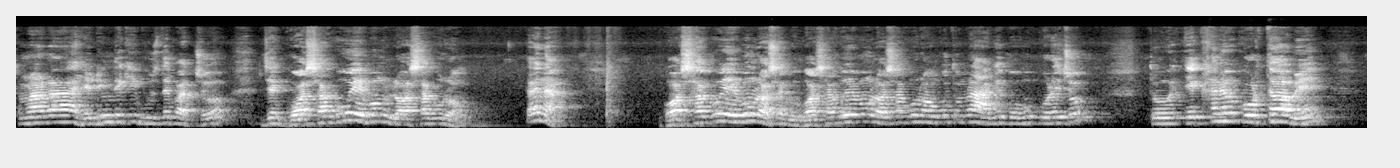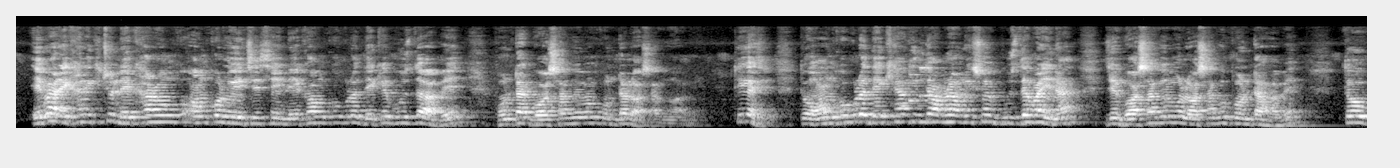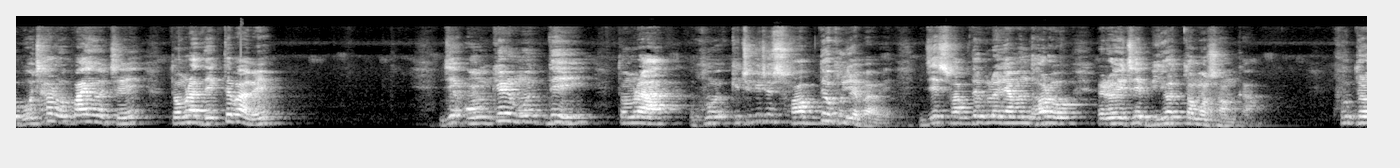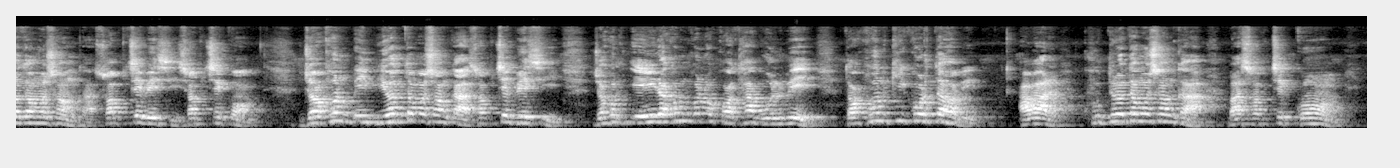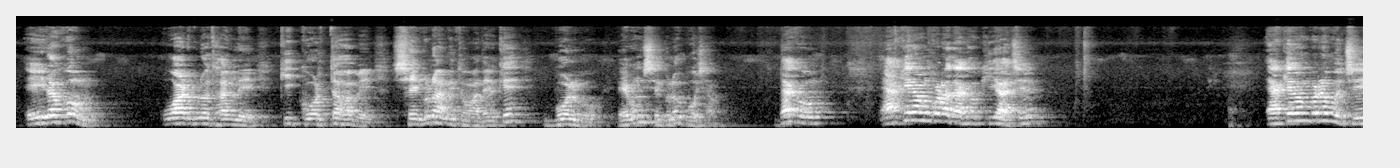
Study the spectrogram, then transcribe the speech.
তোমরা হেডিং দেখেই বুঝতে পারছ যে গসাগু এবং লসাগুর অঙ্ক তাই না? গসাগু এবং লসাগু, গসাগু এবং লসাগুর অঙ্ক তোমরা আগে বহু করেছ তো এখানেও করতে হবে। এবার এখানে কিছু লেখার অঙ্ক অঙ্ক রয়েছে। সেই লেখা অঙ্কগুলো দেখে বুঝতে হবে কোনটা গসাগু এবং কোনটা লসাগু হবে। ঠিক আছে? তো অঙ্কগুলো দেখেও কিন্তু আমরা অনেক সময় বুঝতে পারি না যে গসাগু এবং লসাগু কোনটা হবে। তো বোঝার উপায় হচ্ছে তোমরা দেখতে পাবে যে অঙ্কের মধ্যেই তোমরা কিছু কিছু শব্দ খুঁজে পাবে। যে শব্দগুলো যেমন ধরো রয়েছে বৃহত্তম সংখ্যা। ক্ষুদ্রতম সংখ্যা সবচেয়ে বেশি, সবচেয়ে কম। যখন এই বৃহত্তম সংখ্যা সবচেয়ে বেশি, যখন এই রকম কোনো কথা বলবে, তখন কি করতে হবে? আবার ক্ষুদ্রতম সংখ্যা বা সবচেয়ে কম, এই রকম ওয়ার্ডগুলো থাকলে কি করতে হবে? সেগুলো আমি তোমাদেরকে বলব এবং সেগুলো বোঝাবো। দেখো, একের অঙ্কটা দেখো কি আছে। একের অঙ্কটা বলছে,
